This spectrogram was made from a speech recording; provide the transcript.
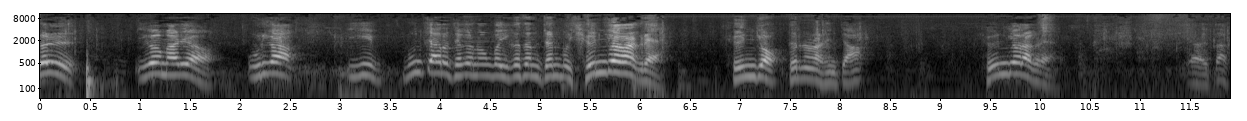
이걸, 이거 말이야. 우리가 이 문자로 적어 놓은 거 이것은 전부 현교라 그래. 현교. 드러나 진짜. 현교라 그래. 야, 딱.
